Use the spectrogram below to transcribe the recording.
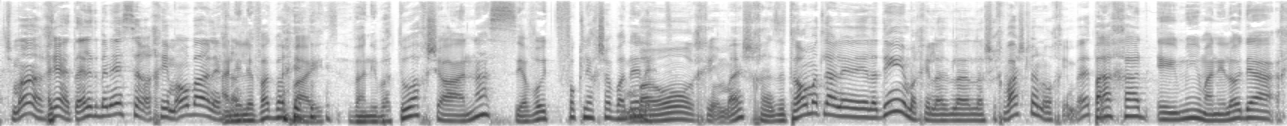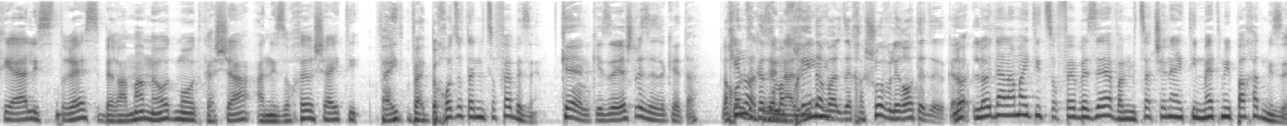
תשמע, אחי, אתה ילד בן עשר, אחי, מה הוא בא עליך? אני לבד בבית, ואני בטוח שהאנס יבוא ידפוק לי עכשיו בדלת. ברור, אחי, מה יש לך? זה טראומת לילדים, אחי, לשכבה שלנו, אחי, בטח. פחד אימים, אני לא יודע, אחי, היה לי סטרס ברמה מאוד מאוד קשה. אני זוכר שהייתי, ובכל זאת אני צופה בזה. כן, כי זה, יש לזה איזה קטע. נכון, כאילו, זה כזה. מפחיד, אבל זה חשוב לראות את זה. לא, לא יודע למה הייתי צופה בזה, אבל מצד שני הייתי מת מפחד מזה.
